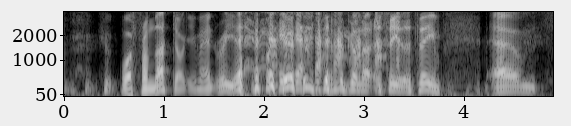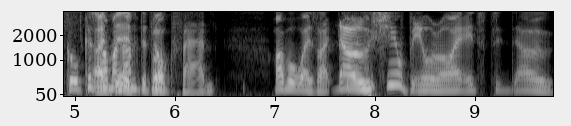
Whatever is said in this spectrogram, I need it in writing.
well, from that documentary, yeah, it was difficult not to see the theme. Um, because I'm did, an underdog but... fan. I'm always like, no, she'll be all right. It's to, no.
